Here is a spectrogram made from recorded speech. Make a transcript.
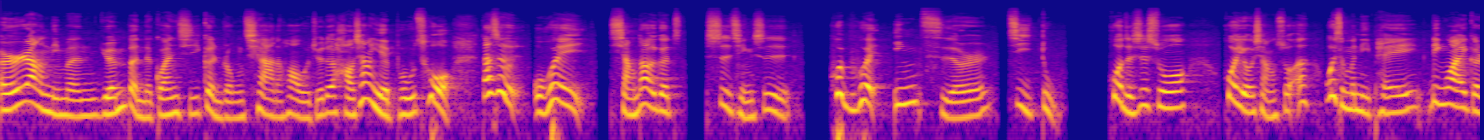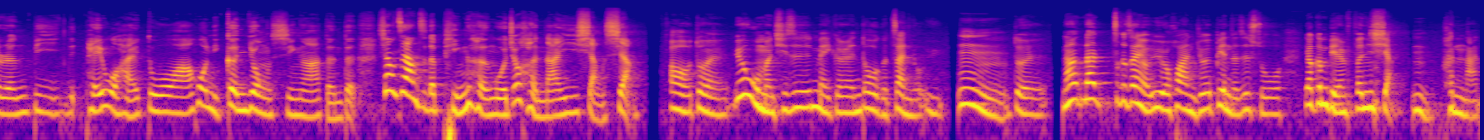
而让你们原本的关系更融洽的话，我觉得好像也不错。但是我会想到一个事情是，会不会因此而嫉妒，或者是说会有想说，呃，为什么你陪另外一个人比陪我还多啊，或你更用心啊，等等，像这样子的平衡，我就很难以想象。哦，对，因为我们其实每个人都有个占有欲，嗯，对。然后那这个占有欲的话，你就会变得是说要跟别人分享，嗯，很难。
